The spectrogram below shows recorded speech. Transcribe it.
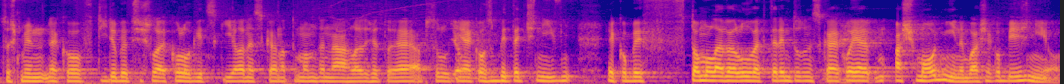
což mi jako v té době přišlo jako logický, ale dneska na to mám ten náhled, že to je absolutně jo. jako zbytečný v, jakoby v tom levelu, ve kterém to dneska jako je až módní nebo až jako běžný. Jo.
